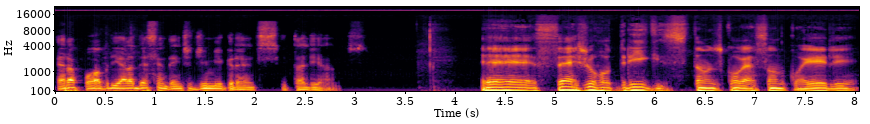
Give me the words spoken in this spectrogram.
era pobre e era descendente de imigrantes italianos. É, Sérgio Rodrigues, estamos conversando com ele,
